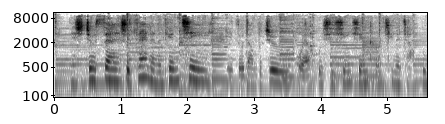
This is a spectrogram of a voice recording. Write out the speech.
但是就算是再冷的天气，也阻挡不住我要呼吸新鲜空气的脚步。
